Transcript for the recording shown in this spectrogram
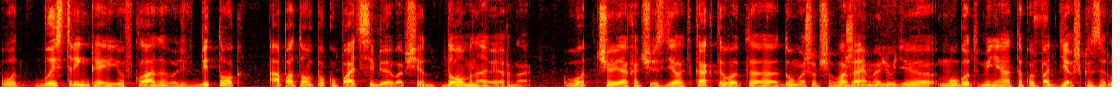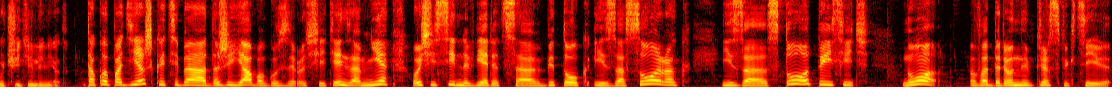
вот быстренько ее вкладывать в биток, а потом покупать себе вообще дом, наверное. Вот что я хочу сделать. Как ты вот э, думаешь вообще, уважаемые люди могут меня такой поддержкой заручить или нет? Такой поддержкой тебя даже я могу заручить. Я не знаю, мне очень сильно верится в биток и за 40, и за 100 тысяч. Но в отдаленной перспективе.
